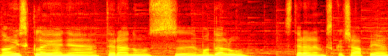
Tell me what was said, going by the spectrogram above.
No i sklejenie terenu z modelu z terenem w SketchUpie.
